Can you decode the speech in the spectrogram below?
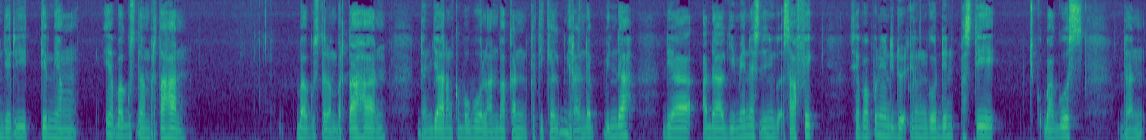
menjadi tim yang ya bagus dalam bertahan. Bagus dalam bertahan dan jarang kebobolan. Bahkan ketika Miranda pindah dia ada Gimenez dan juga Safik siapa pun yang diduetkan Godin pasti cukup bagus dan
